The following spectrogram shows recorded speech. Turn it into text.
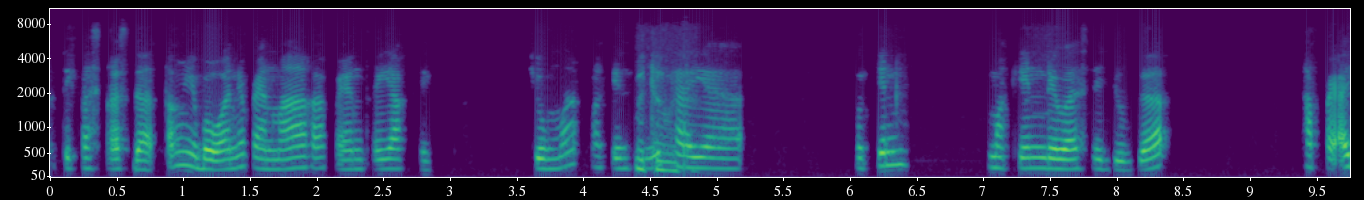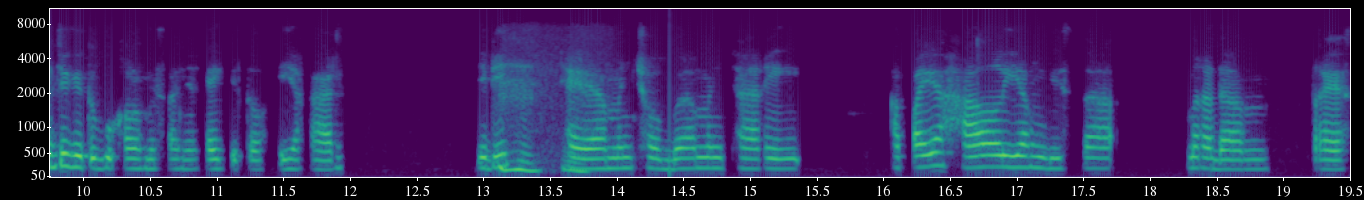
ketika stres datang ya bawaannya pengen marah pengen teriak gitu. cuma makin sini betul betul. kayak mungkin makin dewasa juga capek aja gitu Bu kalau misalnya kayak gitu. Iya kan? Jadi Mhm, iya, kayak mencoba mencari apa ya hal yang bisa meredam stres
